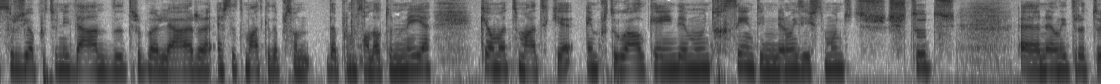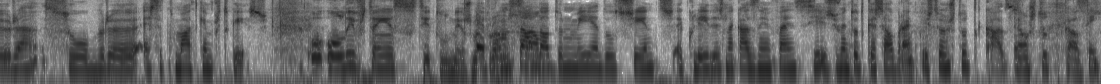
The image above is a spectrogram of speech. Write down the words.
surgiu a oportunidade de trabalhar esta temática da, da promoção da autonomia, que é uma temática em Portugal que ainda é muito recente, ainda não existe muitos estudos uh, na literatura sobre esta temática em português. O, o livro tem esse título mesmo: é a promoção, promoção da autonomia adolescentes acolhidas na Casa de Infância e Juventude de Castelo Branco. Isto é um estudo de caso. É um estudo de caso. Sim,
